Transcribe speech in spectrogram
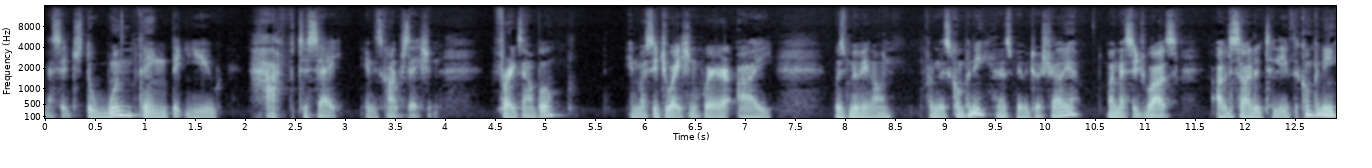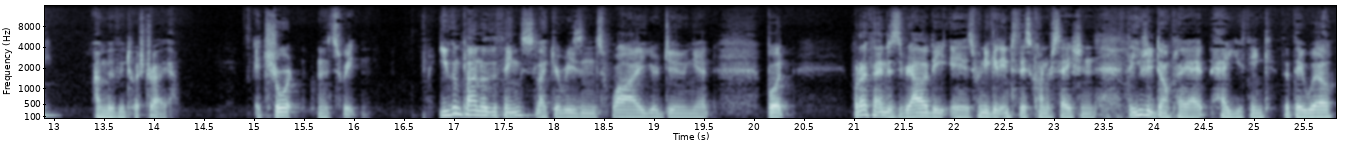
message, the one thing that you have to say in this conversation. For example, in my situation where I was moving on from this company and I was moving to Australia, my message was I've decided to leave the company I'm moving to Australia. It's short and it's sweet. You can plan other things like your reasons why you're doing it, but what I found is the reality is when you get into this conversation, they usually don't play out how you think that they will,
